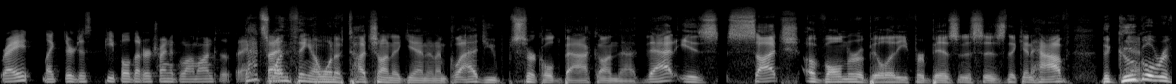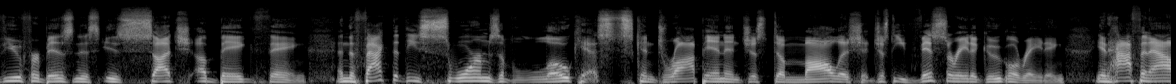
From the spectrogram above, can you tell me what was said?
right? Like they're just people that are trying to glom onto the thing that's but, one thing i want to touch on again and i'm glad you circled back on that. That is such a vulnerability for businesses that can have the google yeah. review for business is such a big thing. And the fact that these swarms of locusts can drop in and just demolish it just eviscerate a google rating in half an hour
